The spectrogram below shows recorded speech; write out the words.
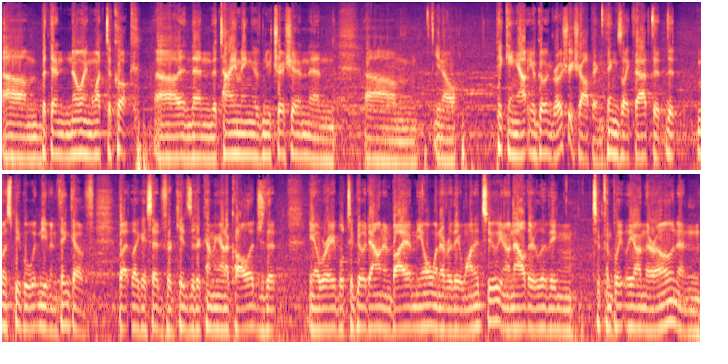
um, but then knowing what to cook uh, and then the timing of nutrition and um, you know picking out, you know, going grocery shopping, things like that, that, that most people wouldn't even think of. But like I said, for kids that are coming out of college that you know were able to go down and buy a meal whenever they wanted to, you know now they're living to completely on their own and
